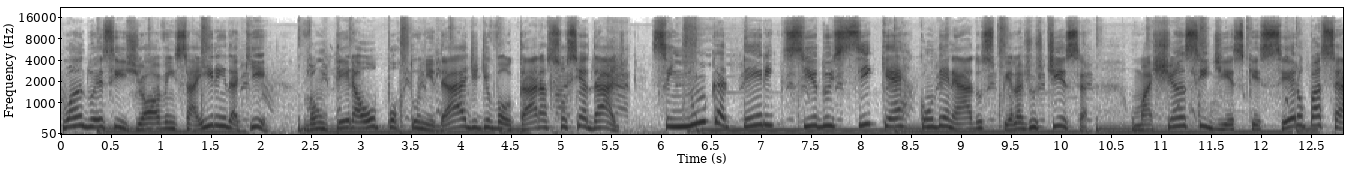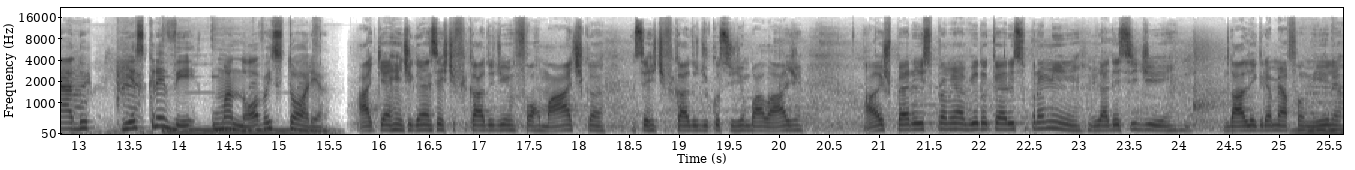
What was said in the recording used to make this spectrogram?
quando esses jovens saírem daqui, vão ter a oportunidade de voltar à sociedade, sem nunca terem sido sequer condenados pela justiça. Uma chance de esquecer o passado e escrever uma nova história. Aqui a gente ganha certificado de informática, certificado de curso de embalagem. Ah, eu espero isso para minha vida, eu quero isso para mim. Já decidi dar alegria à minha família.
